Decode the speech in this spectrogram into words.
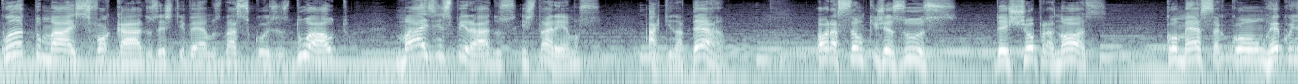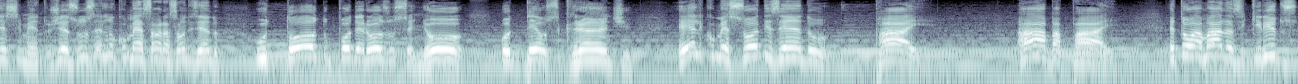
Quanto mais focados estivermos nas coisas do alto, mais inspirados estaremos aqui na terra. A oração que Jesus deixou para nós começa com um reconhecimento. Jesus ele não começa a oração dizendo o todo-poderoso Senhor, o Deus grande. Ele começou dizendo Pai, Abba Pai. Então, amadas e queridos,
